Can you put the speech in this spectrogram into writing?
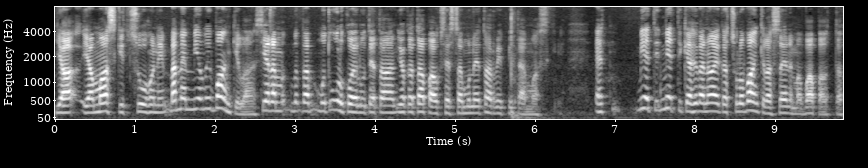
ja, ja maskit suuhun, niin mä menen mieluummin vankilaan. Siellä mut ulkoilutetaan joka tapauksessa, mun ei tarvitse pitää maskia. Et mietti, miettikää hyvän aikaa, että sulla on vankilassa enemmän vapautta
